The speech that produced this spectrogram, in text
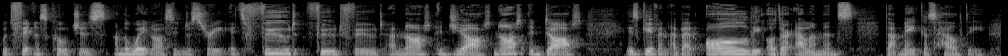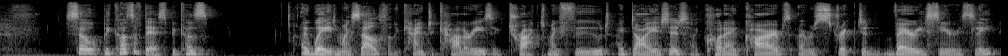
with fitness coaches and the weight loss industry. It's food, food, food, and not a jot, not a dot is given about all the other elements that make us healthy. So, because of this, because I weighed myself and I counted calories, I tracked my food, I dieted, I cut out carbs, I restricted very seriously.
